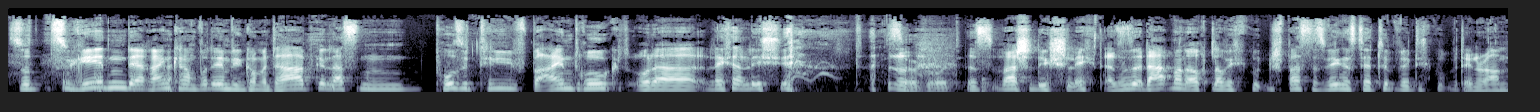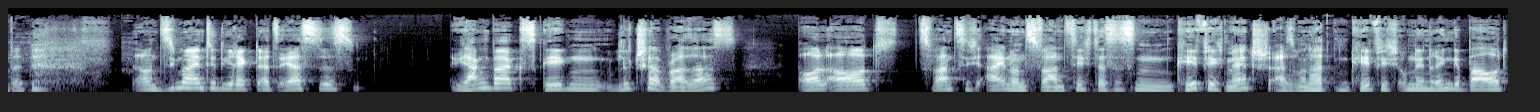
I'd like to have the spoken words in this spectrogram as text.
so zu jedem, der reinkam, wurde irgendwie ein Kommentar abgelassen, positiv, beeindruckt oder lächerlich. Also, so gut. das war schon nicht schlecht. Also da hat man auch, glaube ich, guten Spaß. Deswegen ist der Tipp wirklich gut mit den Rumble. Und sie meinte direkt als erstes Young Bucks gegen Lucha Brothers All Out 2021. Das ist ein Käfigmatch. Also man hat einen Käfig um den Ring gebaut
